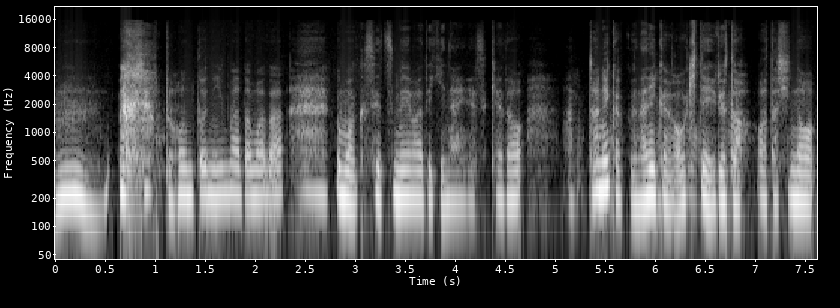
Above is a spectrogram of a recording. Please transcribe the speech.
うん ちょっと本当にまだまだうまく説明はできないですけどとにかく何かが起きていると私の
